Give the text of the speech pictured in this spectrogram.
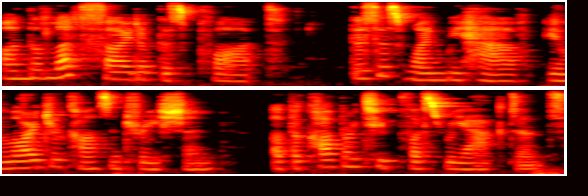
On the left side of this plot, this is when we have a larger concentration of the copper 2 plus reactant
